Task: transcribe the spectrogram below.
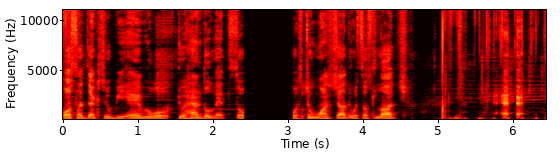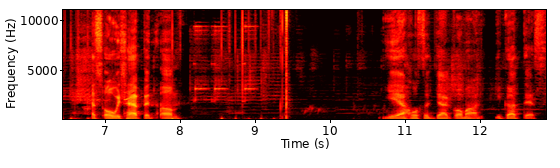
uh, Jack should be able to handle it. So, was to one shot with a sludge. As always happened. Um, yeah, Bossa Jack, come on, you got this.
